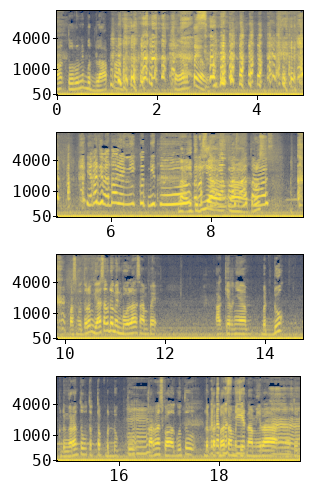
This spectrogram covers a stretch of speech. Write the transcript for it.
Ah, turunnya berdelapan. CRT ya. ya kan siapa tahu ada yang ngikut gitu. Nah, itu terus dia. yang, yang kelas Nah, atas. terus- pas gue turun biasa udah main bola sampai akhirnya beduk kedengaran tuh tetap beduk tuh Mm-mm. karena sekolah gue tuh dekat banget sama masjid. Namira nah, Ah. tuh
